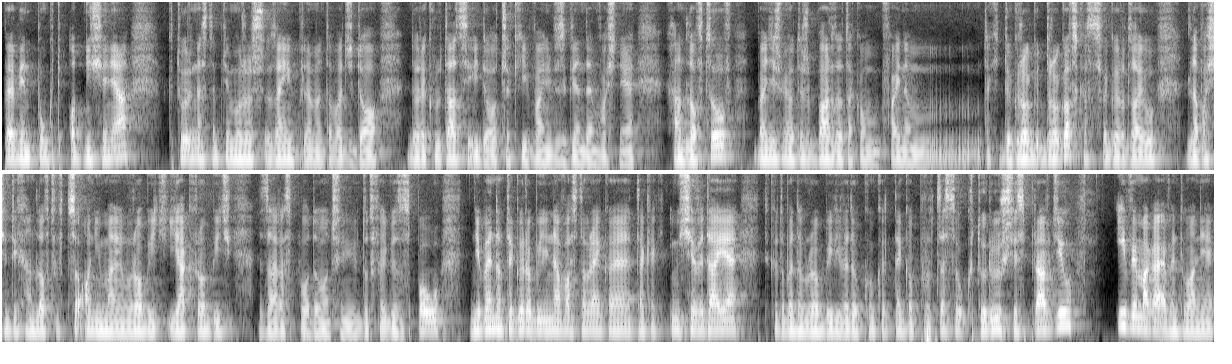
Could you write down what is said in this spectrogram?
pewien punkt odniesienia, który następnie możesz zaimplementować do, do rekrutacji i do oczekiwań względem właśnie handlowców. Będziesz miał też bardzo taką fajną, taki dro- drogowskaz swego rodzaju dla właśnie tych handlowców, co oni mają robić, jak robić zaraz po dołączeniu do Twojego zespołu. Nie będą tego robili na własną rękę, tak jak im się wydaje, tylko to będą robili według konkretnego procesu, który już się sprawdził i wymaga ewentualnie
